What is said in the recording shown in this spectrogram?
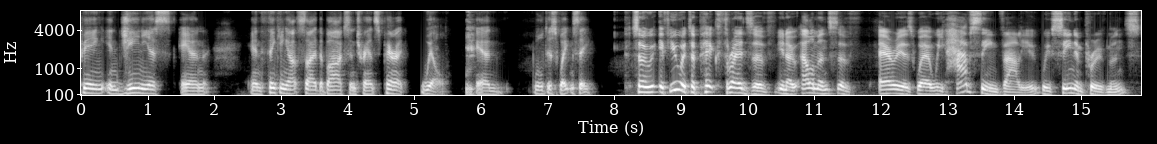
Being ingenious and and thinking outside the box and transparent will. And we'll just wait and see. So if you were to pick threads of, you know, elements of areas where we have seen value, we've seen improvements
